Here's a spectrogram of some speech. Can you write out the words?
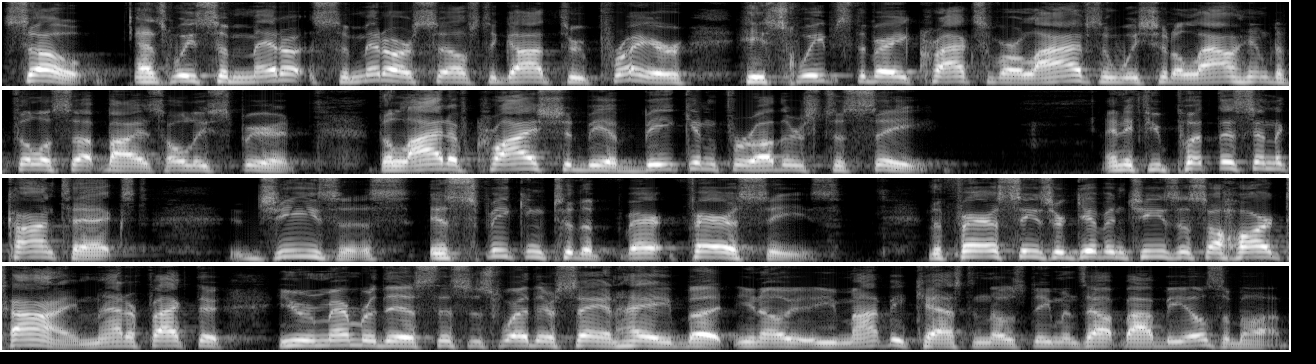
So, as we submit, submit ourselves to God through prayer, He sweeps the very cracks of our lives, and we should allow Him to fill us up by His Holy Spirit. The light of Christ should be a beacon for others to see. And if you put this into context, Jesus is speaking to the Pharisees. The Pharisees are giving Jesus a hard time. Matter of fact, you remember this. This is where they're saying, hey, but you know, you might be casting those demons out by Beelzebub.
